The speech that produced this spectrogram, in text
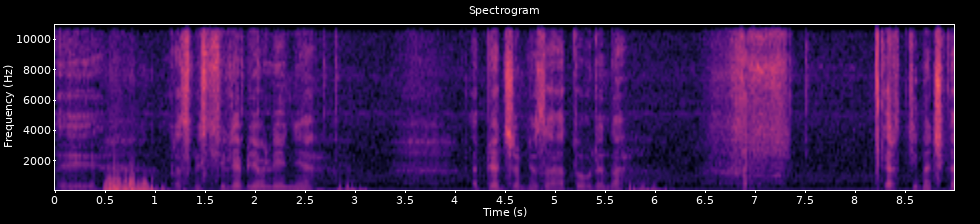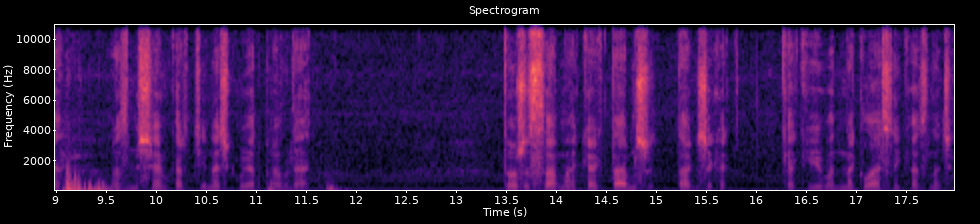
И разместили объявление. Опять же, у меня заготовлена картиночка. Размещаем картиночку и отправляем. То же самое, как там же, так же, как, как и в Одноклассниках, значит,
